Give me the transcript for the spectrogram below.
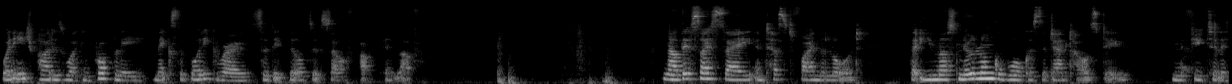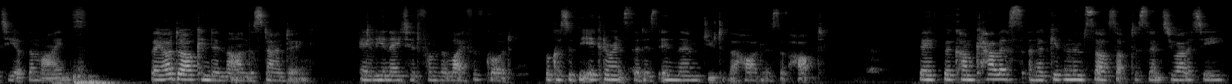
when each part is working properly, makes the body grow so that it builds itself up in love. Now, this I say and testify in the Lord, that you must no longer walk as the Gentiles do, in the futility of their minds. They are darkened in their understanding, alienated from the life of God because of the ignorance that is in them due to the hardness of heart. They have become callous and have given themselves up to sensuality,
